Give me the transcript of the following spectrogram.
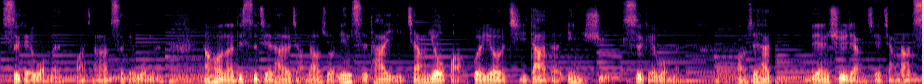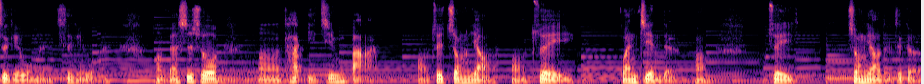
赐给我们。啊，讲到赐给我们。然后呢，第四节他又讲到说，因此他已将又宝贵又极大的应许赐给我们。啊，所以他连续两节讲到赐给我们，赐给我们。啊，表示说，呃，他已经把哦最重要哦最关键的哦最重要的这个。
